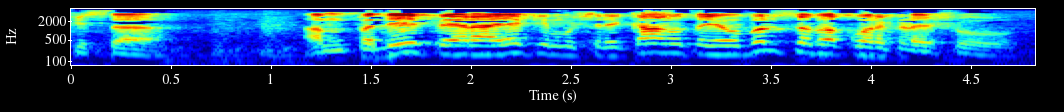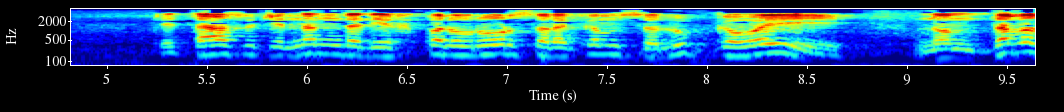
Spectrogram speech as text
قصه ام په دې پیرایه کې مشرکانو ته یو بل سبق ورکړی شو چې تاسو چې نن د خپل ورور سره کوم سلوک کوئ نو دغه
